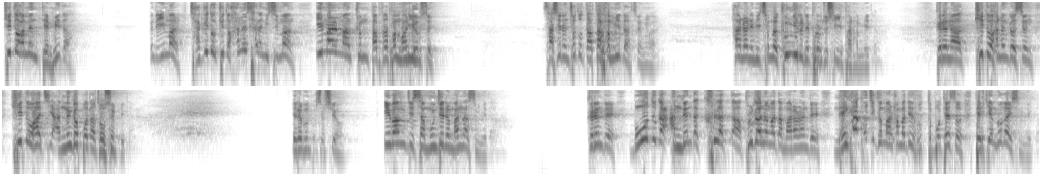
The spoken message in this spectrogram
기도하면 됩니다. 근데 이 말, 자기도 기도하는 사람이지만 이 말만큼 답답한 말이 없어요. 사실은 저도 답답합니다, 정말. 하나님이 정말 긍휼을 베풀어 주시길 바랍니다. 그러나 기도하는 것은 기도하지 않는 것보다 좋습니다. 여러분 보십시오. 이방지사 문제를 만났습니다. 그런데 모두가 안 된다, 큰일 났다, 불가능하다 말하는데 내가 굳이 그 말 한마디 못해서 될게 뭐가 있습니까?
